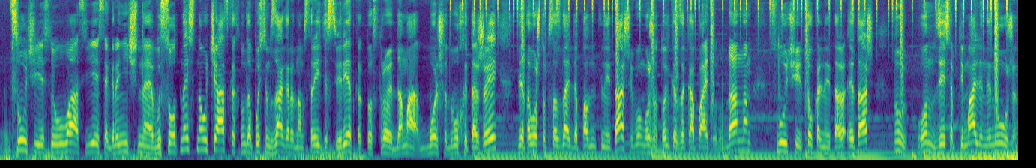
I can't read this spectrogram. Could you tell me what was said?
в случае, если у вас есть ограниченная высотность на участках, ну, допустим, в загородном строительстве редко кто строит дома больше двух этажей, для того, чтобы создать дополнительный этаж, его можно только закопать. Вот в данном случае цокольный этаж, ну, он здесь оптимален и нужен.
